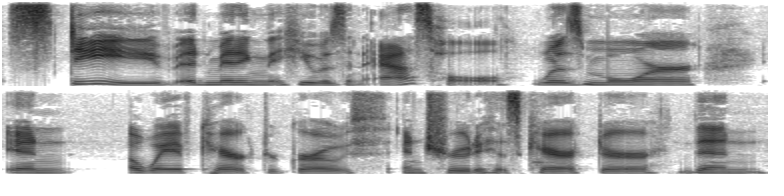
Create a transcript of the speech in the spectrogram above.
steve admitting that he was an asshole was more in a way of character growth and true to his character than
